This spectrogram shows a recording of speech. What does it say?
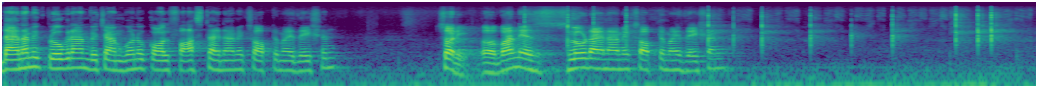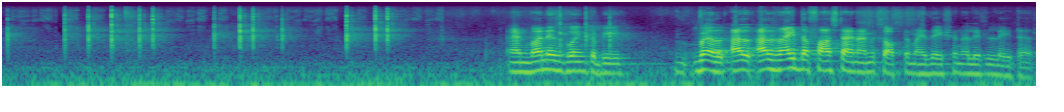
dynamic program which I'm going to call fast dynamics optimization sorry, uh, one is slow dynamics optimization. And one is going to be, well, I'll, I'll write the fast dynamics optimization a little later.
